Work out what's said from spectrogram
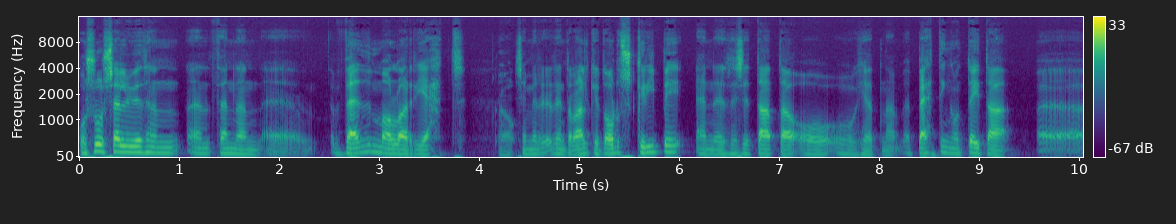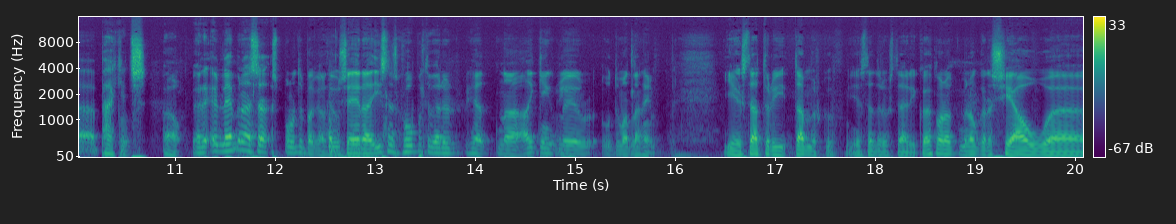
og svo seljum við þennan, þennan uh, veðmálarétt Já. sem er reyndar algjörð orðskrýpi en er þessi data og, og hérna, betting on data uh, package. Mér þess að spóla tilbaka þegar þú segir að íslensk fótbolti verður hérna aðgengilegur út um allan heim. Ég er stættur í Danmörku, ég er stættur í Kaupmannöfn, mér langar að sjá uh,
